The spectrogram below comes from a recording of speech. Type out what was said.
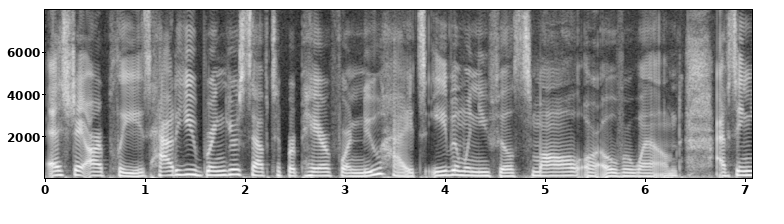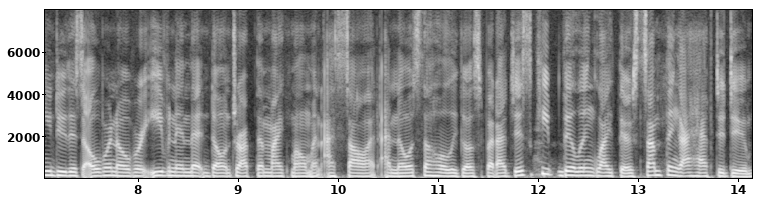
SJR, please, how do you bring yourself to prepare for new heights even when you feel small or overwhelmed? I've seen you do this over and over, even in that don't drop the mic moment. I saw it. I know it's the Holy Ghost, but I just keep feeling like there's something I have to do.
